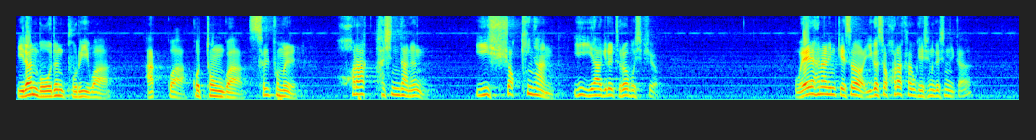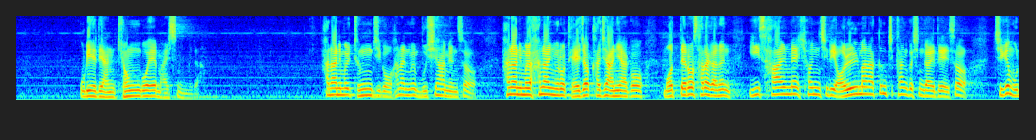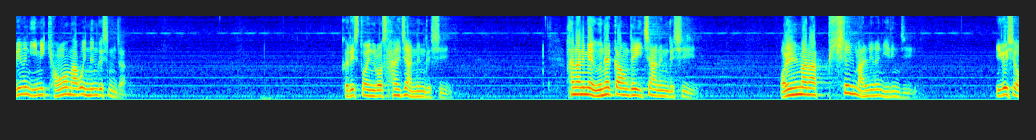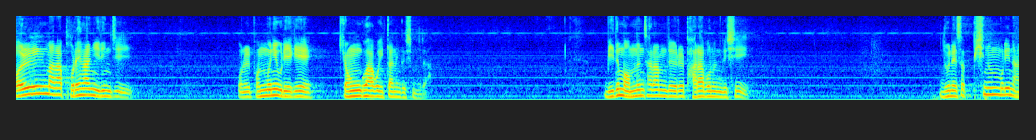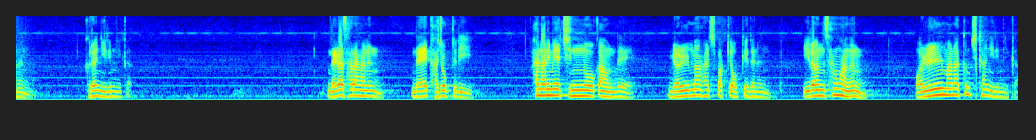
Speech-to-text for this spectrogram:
이런 모든 불의와 악과 고통과 슬픔을 허락하신다는 이 쇼킹한 이 이야기를 들어보십시오. 왜 하나님께서 이것을 허락하고 계시는 것입니까? 우리에 대한 경고의 말씀입니다. 하나님을 등지고 하나님을 무시하면서 하나님을 하나님으로 대적하지 아니하고 멋대로 살아가는 이 삶의 현실이 얼마나 끔찍한 것인가에 대해서 지금 우리는 이미 경험하고 있는 것입니다. 그리스도인으로 살지 않는 것이 하나님의 은혜 가운데 있지 않은 것이 얼마나 피를 말리는 일인지 이것이 얼마나 불행한 일인지 오늘 본문이 우리에게 경고하고 있다는 것입니다. 믿음 없는 사람들을 바라보는 것이 눈에서 피눈물이 나는 그런 일입니까? 내가 사랑하는 내 가족들이 하나님의 진노 가운데 멸망할 수밖에 없게 되는 이런 상황은 얼마나 끔찍한 일입니까?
